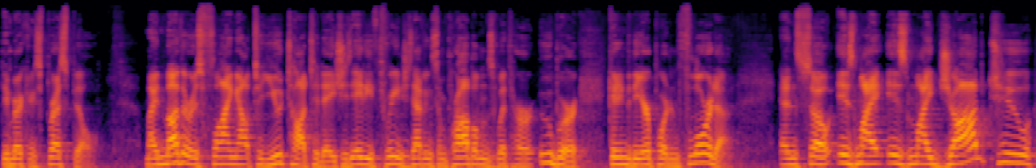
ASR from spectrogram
the American Express bill my mother is flying out to Utah today. She's 83 and she's having some problems with her Uber getting to the airport in Florida. And so is my is my job to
